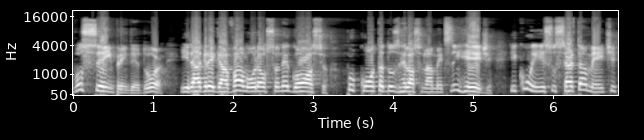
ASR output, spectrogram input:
você, empreendedor, irá agregar valor ao seu negócio por conta dos relacionamentos em rede e, com isso, certamente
